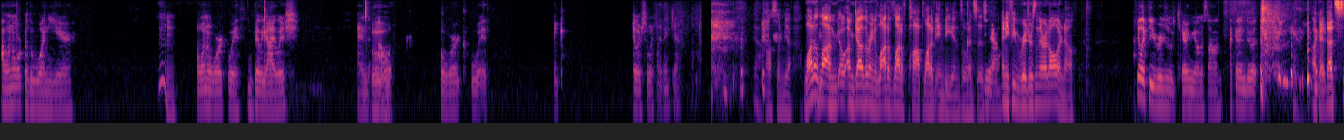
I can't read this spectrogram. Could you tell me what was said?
I want to work with one year. Hmm. I want to work with Billie Eilish and Ooh. I will work with like Taylor Swift. I think, yeah. yeah, awesome. Yeah, a lot of lot. I'm oh, I'm gathering a lot of lot of pop, a lot of indie influences. Yeah. Any Phoebe Bridgers in there at all, or no? I feel like Phoebe Bridgers would carry me on a song. I couldn't do it. okay, that's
